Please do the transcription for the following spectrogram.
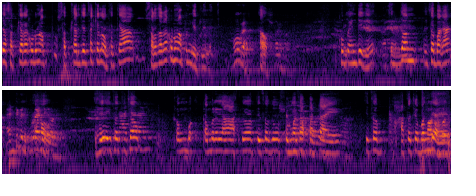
त्या सत्काराकडून आप सत्कार ज्याचा केला होता त्या सरदाराकडून आपण घेतलेलं आहे. हो का? हो. बरोबर. खूप अँटिक आहे. एकदम इथं बघा. अँटिक आहे हो. आहे. हे. इथं तिच्या कंब कमरेला असलेला तिचा जो सोन्याचा पट्टा आहे इथं हाताचे बंदे आहेत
